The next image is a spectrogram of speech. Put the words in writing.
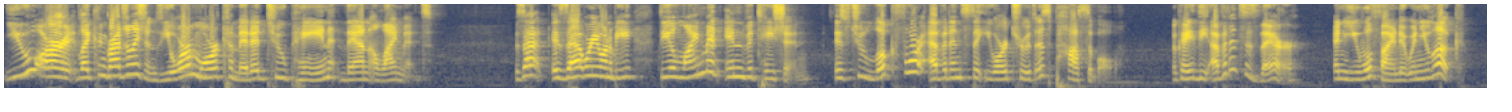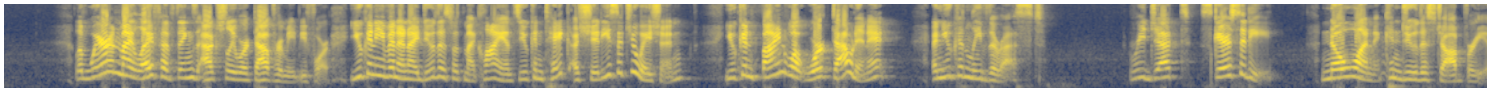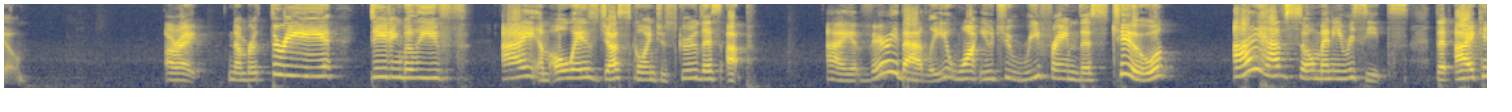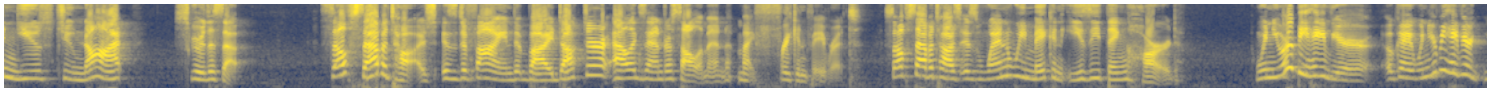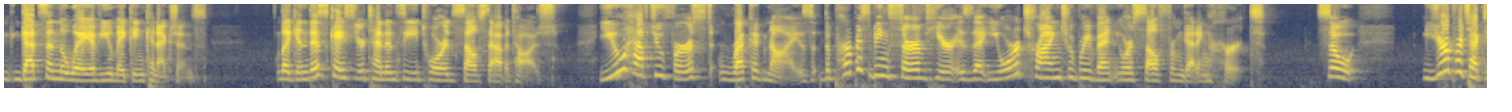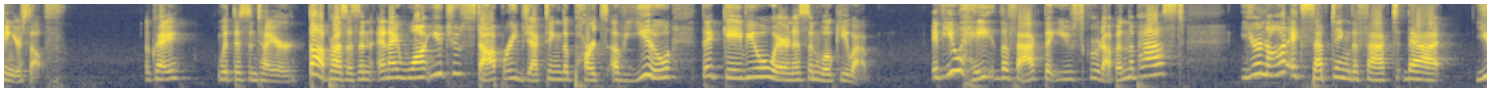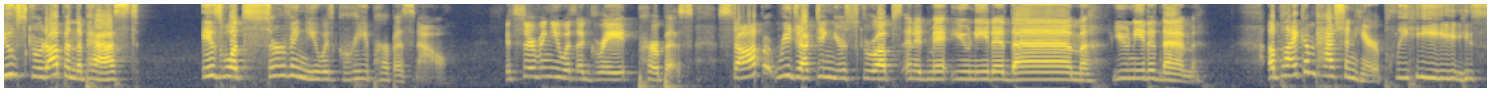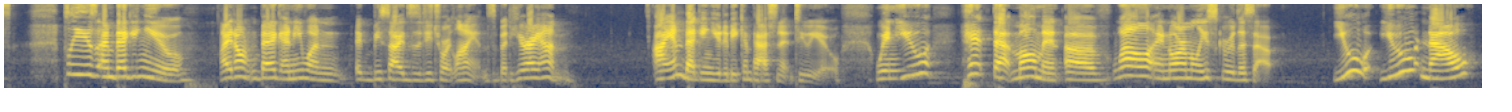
You are like congratulations, you're more committed to pain than alignment. Is that is that where you want to be? The alignment invitation is to look for evidence that your truth is possible. Okay? The evidence is there, and you will find it when you look. Where in my life have things actually worked out for me before? You can even, and I do this with my clients, you can take a shitty situation, you can find what worked out in it, and you can leave the rest. Reject scarcity. No one can do this job for you. All right, number three dating belief I am always just going to screw this up. I very badly want you to reframe this to I have so many receipts that I can use to not screw this up. Self sabotage is defined by Dr. Alexandra Solomon, my freaking favorite. Self sabotage is when we make an easy thing hard. When your behavior, okay, when your behavior gets in the way of you making connections, like in this case, your tendency towards self sabotage. You have to first recognize the purpose being served here is that you're trying to prevent yourself from getting hurt. So you're protecting yourself, okay, with this entire thought process. And, and I want you to stop rejecting the parts of you that gave you awareness and woke you up. If you hate the fact that you screwed up in the past, you're not accepting the fact that you've screwed up in the past is what's serving you with great purpose now. It's serving you with a great purpose. Stop rejecting your screw ups and admit you needed them. You needed them. Apply compassion here, please. Please, I'm begging you. I don't beg anyone besides the Detroit Lions, but here I am. I am begging you to be compassionate to you. When you hit that moment of, well, I normally screw this up, you you now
